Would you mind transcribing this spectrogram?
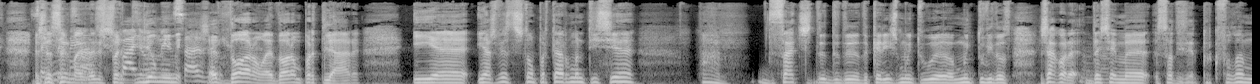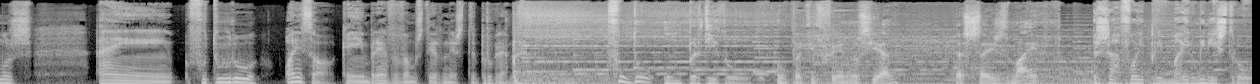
As gerações mais velhas partilham, mensagem. adoram, adoram partilhar e, eh, e às vezes estão a partilhar uma notícia pá, de sites de, de, de- de cariz muito, eh, muito duvidoso. Já agora, deixem-me só dizer, porque falamos em futuro, olhem só, quem em breve vamos ter neste programa. Fundou um partido. O partido foi anunciado a 6 de maio. Já foi primeiro-ministro.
